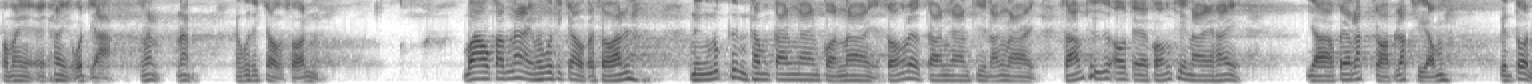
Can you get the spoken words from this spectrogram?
ก็ไม่ให้อดอยากนั่นนั่นพระพุทธเจ้าสอนวาวกำน้ายพระพุทธเจ้าก็สอน หนึ่งลุกขึ้นทำการงานก่อนนายสองเลิกการงานทีหลังนายสามถือเอาแต่ของที่นายให้ อย่าไปรักจอบรักเสียมเป็นต้น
